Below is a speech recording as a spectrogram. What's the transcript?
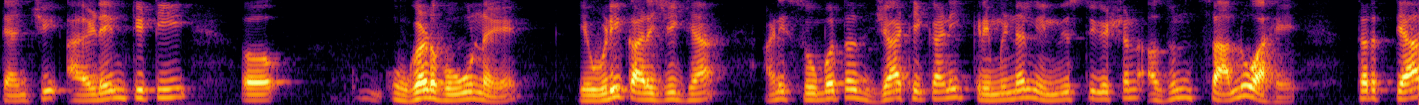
त्यांची आयडेंटिटी उघड होऊ नये एवढी काळजी घ्या. आणि सोबतच ज्या ठिकाणी क्रिमिनल इन्व्हेस्टिगेशन अजून चालू आहे तर त्या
